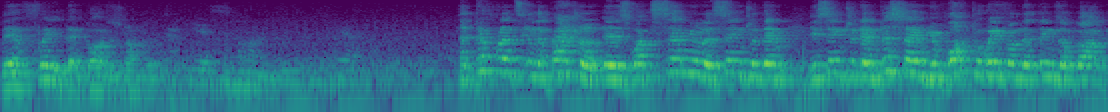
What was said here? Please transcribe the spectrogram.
they're afraid that God is not with them. Yes. The difference in the battle is what Samuel is saying to them. He's saying to them, this time you walked away from the things of God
